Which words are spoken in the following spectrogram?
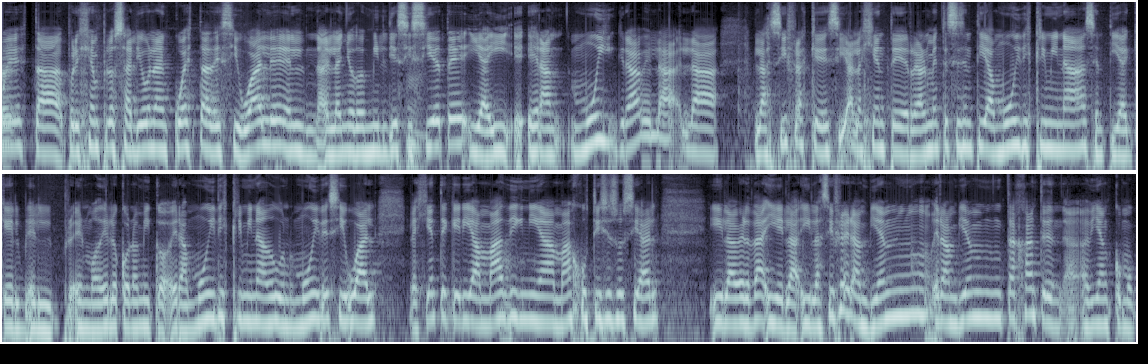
encuesta, por ejemplo, salió una encuesta desigual en el año 2017 y ahí e- eran muy graves la, la- las cifras que decía. La gente realmente se sentía muy discriminada, sentía que el, el- el modelo económico era muy discriminador, muy desigual. La gente quería más dignidad, más justicia social y la verdad y, la, y las cifras eran bien eran bien tajantes habían como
